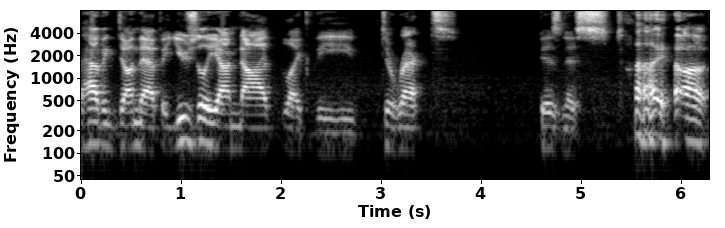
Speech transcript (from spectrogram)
having done that, but usually I'm not like the direct business. uh,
